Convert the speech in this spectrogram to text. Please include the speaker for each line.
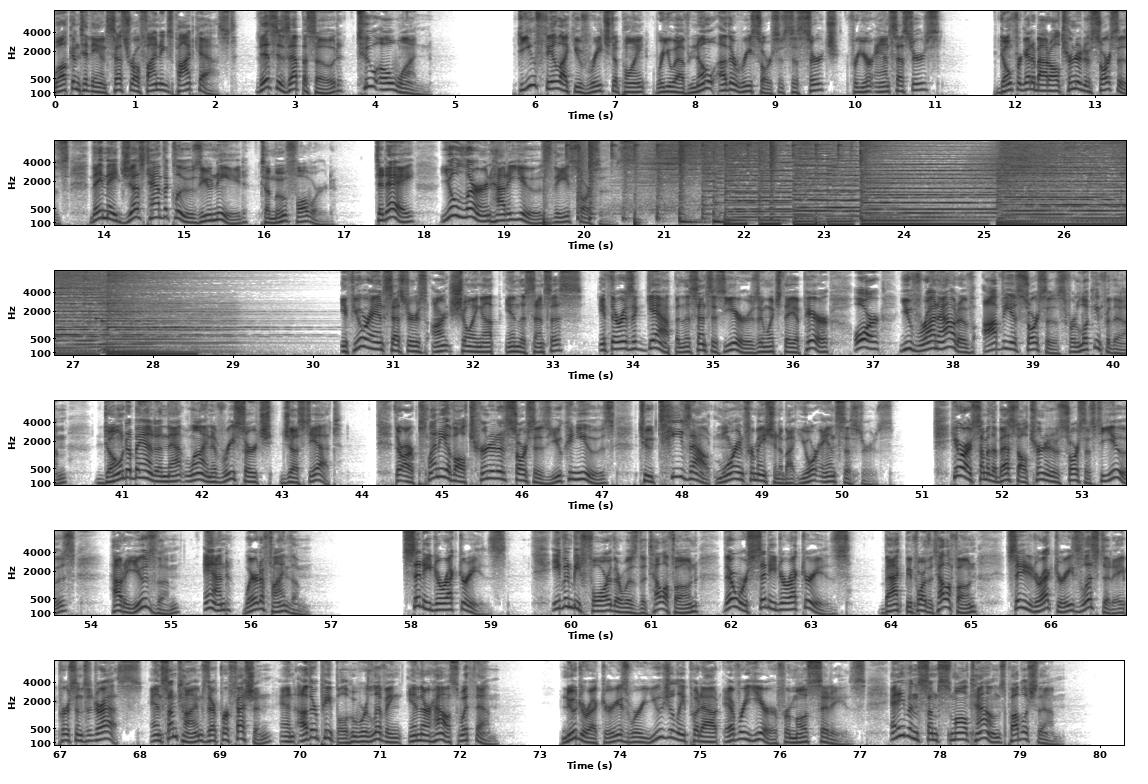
Speaker 1: Welcome to the Ancestral Findings Podcast. This is episode 201. Do you feel like you've reached a point where you have no other resources to search for your ancestors? Don't forget about alternative sources. They may just have the clues you need to move forward. Today, you'll learn how to use these sources. If your ancestors aren't showing up in the census, if there is a gap in the census years in which they appear, or you've run out of obvious sources for looking for them, don't abandon that line of research just yet. There are plenty of alternative sources you can use to tease out more information about your ancestors. Here are some of the best alternative sources to use, how to use them, and where to find them. City directories. Even before there was the telephone, there were city directories. Back before the telephone, city directories listed a person's address, and sometimes their profession and other people who were living in their house with them. New directories were usually put out every year for most cities, and even some small towns published them.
